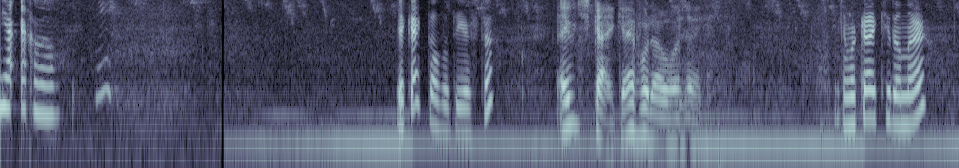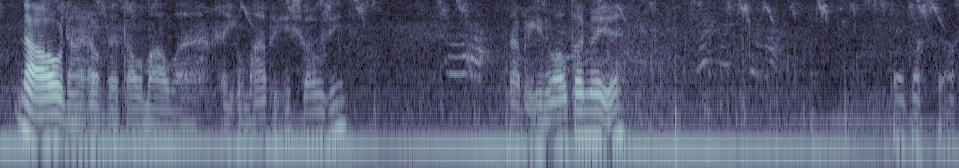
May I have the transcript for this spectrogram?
ja, echt wel. Je kijkt altijd eerst, hè? Eventjes kijken hè, voor de OSC. En waar kijk je dan naar? Nou, naar of dat allemaal eh, regelmatig is, zo zien. Daar beginnen we altijd mee, hè. Kijk als, als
